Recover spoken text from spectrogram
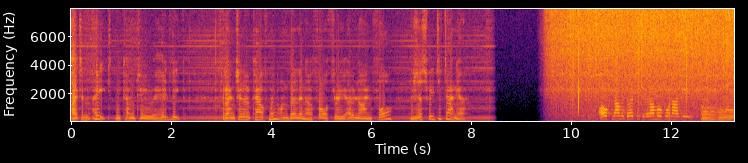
Item 8, we come to Hedwig Frangillo Kaufmann on Berliner 43094, Je suis Titania. Aufnahme Deutsche Grammophon AG.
